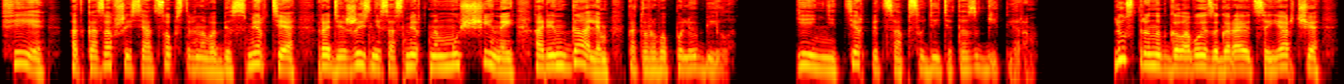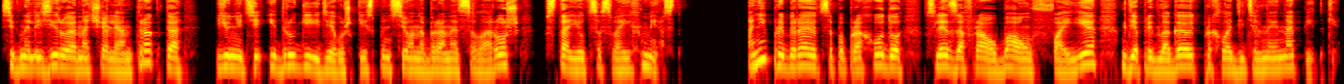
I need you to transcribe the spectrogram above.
Фея, отказавшейся от собственного бессмертия ради жизни со смертным мужчиной, арендалем, которого полюбила. Ей не терпится обсудить это с Гитлером. Люстры над головой загораются ярче, сигнализируя о начале антракта, Юнити и другие девушки из пансиона баронессы Ларош встают со своих мест. Они пробираются по проходу вслед за фрау Баум в фойе, где предлагают прохладительные напитки.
